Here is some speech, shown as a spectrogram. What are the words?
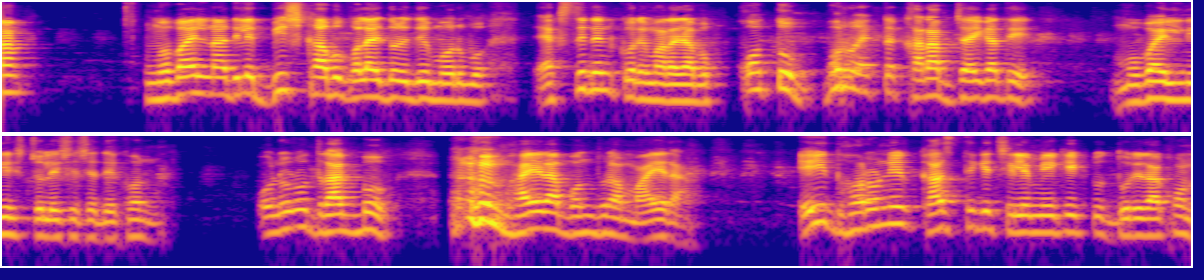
না। মোবাইল না দিলে বিষ খাব, গলায় দড়ি দিয়ে মরবো অ্যাক্সিডেন্ট করে মারা যাব। কত বড় একটা খারাপ জায়গাতে মোবাইল নিয়ে চলে এসেছে, দেখুন। অনুরোধ রাখব, ভাইয়েরা, বন্ধুরা, মায়েরা, এই ধরনের কাজ থেকে ছেলে মেয়েকে একটু দূরে রাখুন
